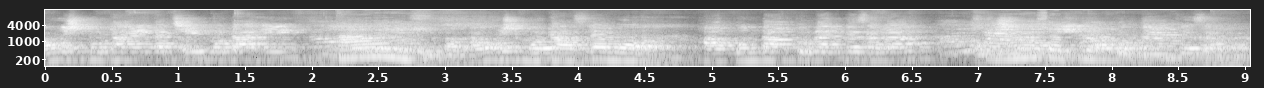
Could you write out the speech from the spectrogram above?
अंश मोठा आहे का छेद मोठा आहे? अंश. मोठा असल्यामुळं हा कोणता अपूर्णांक झाला? अपूर्णांक झाला.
